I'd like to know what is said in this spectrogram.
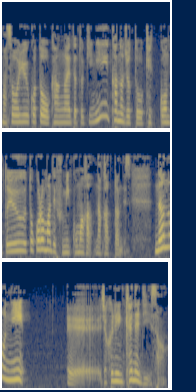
まあそういうことを考えたときに、彼女と結婚というところまで踏み込まなかったんです。なのに、えー、ジャクリン・ケネディさん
